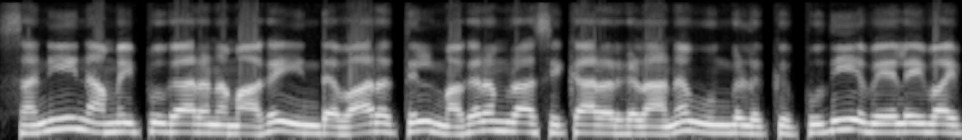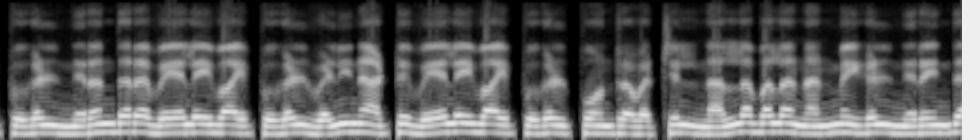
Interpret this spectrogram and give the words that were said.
சனியின் அமைப்பு காரணமாக இந்த வாரத்தில் மகரம் ராசிக்காரர்களான உங்களுக்கு புதிய வேலைவாய்ப்புகள் நிரந்தர வேலைவாய்ப்புகள் வெளிநாட்டு வேலைவாய்ப்புகள் போன்றவற்றில் நல்லபல நன்மைகள் நிறைந்த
